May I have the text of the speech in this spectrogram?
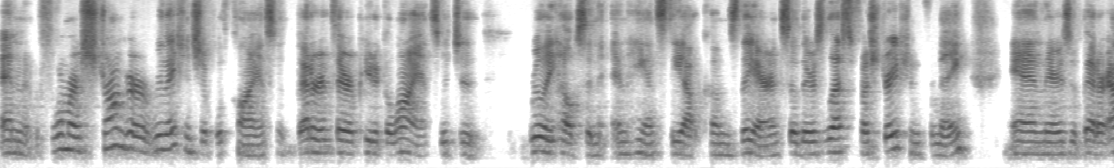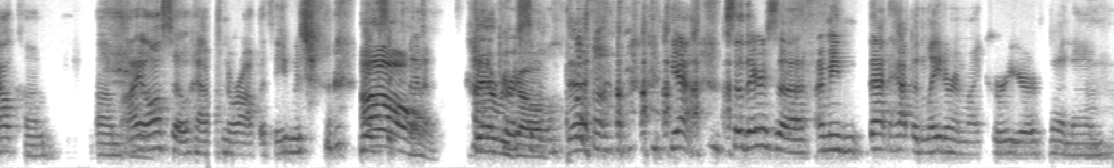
and form a stronger relationship with clients, a better therapeutic alliance, which is, really helps and enhance the outcomes there. And so there's less frustration for me and there's a better outcome. Um, I also have neuropathy, which makes oh. it there of personal. yeah. So there's a, I mean, that happened later in my career, but, um, mm-hmm.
